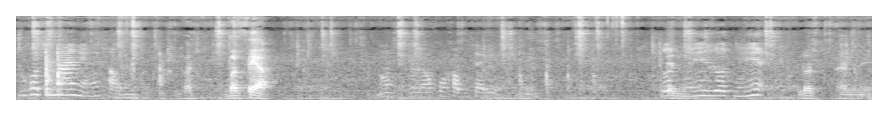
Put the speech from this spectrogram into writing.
มันโฆษณาเนี่ยให้เขาเนี่ยบัดบัดแซ่บเนาะแล้วพวกเขาใจอยู่รถนี้รถนี้ รสอันนี้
